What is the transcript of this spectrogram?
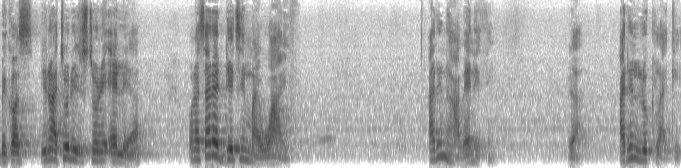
Because, you know, I told you the story earlier. When I started dating my wife, I didn't have anything. Yeah. I didn't look like it.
